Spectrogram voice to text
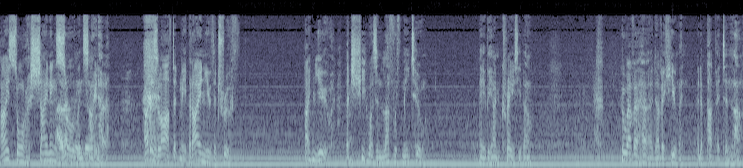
I saw a shining soul inside did. her. Others laughed at me, but I knew the truth. I knew that she was in love with me too. Maybe I'm crazy though. Whoever heard of a human and a puppet in love?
